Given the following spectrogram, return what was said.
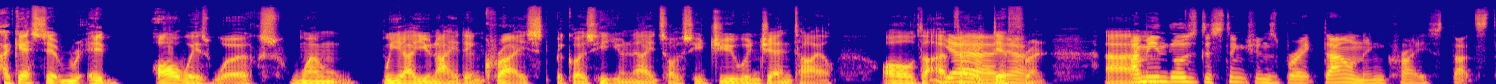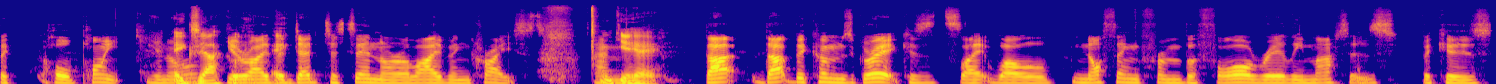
i guess it it always works when we are united in christ because he unites obviously jew and gentile all that are Yeah, very yeah. different I Um, mean, those distinctions break down in Christ. That's the whole point, you know. Exactly. You're either Eh. dead to sin or alive in Christ. And yeah that that becomes great because it's like, well, nothing from before really matters because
